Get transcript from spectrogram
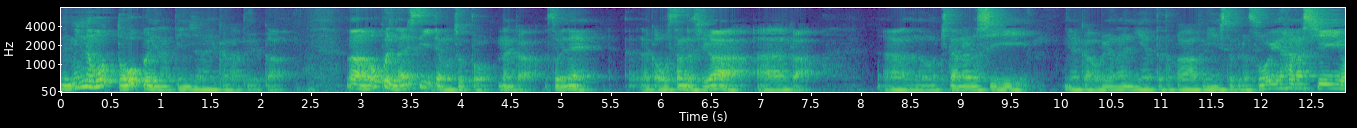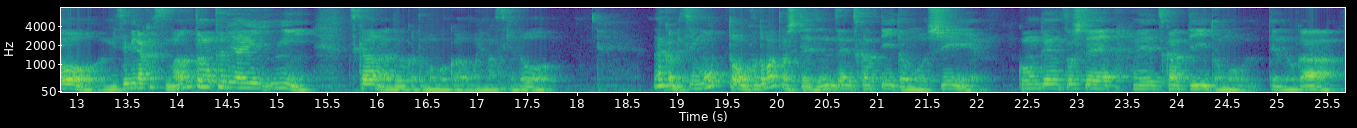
でみんなもっとオープンになっていいんじゃないかなというかまあオープンになりすぎてもちょっとなんかそういうねなんかおっさんたちがあなんかあの汚らしいなんか俺が何人やったとか不倫したとかそういう話を見せびらかすマウントの取り合いに使うのはどうかとも僕は思いますけどなんか別にもっと言葉として全然使っていいと思うしコンテンツとして使っていいと思うっていうのが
